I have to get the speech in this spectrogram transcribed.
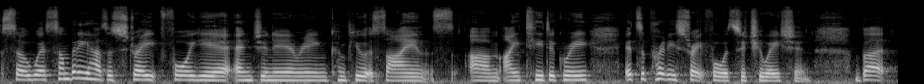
so, where somebody has a straight four year engineering, computer science, um, IT degree, it's a pretty straightforward situation. But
